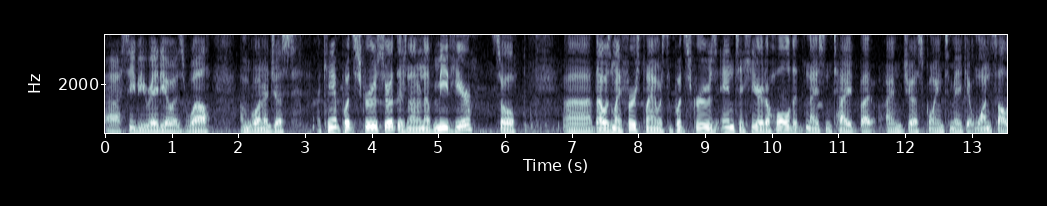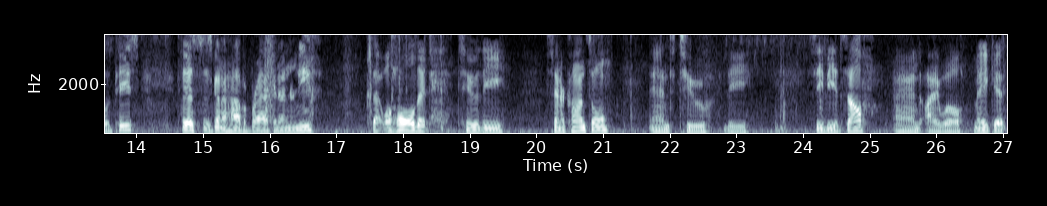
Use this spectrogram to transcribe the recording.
uh, CB radio as well. I'm going to just, I can't put screws through it. There's not enough meat here. So uh, that was my first plan was to put screws into here to hold it nice and tight, but I'm just going to make it one solid piece. This is gonna have a bracket underneath that will hold it to the center console and to the CB itself. And I will make it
